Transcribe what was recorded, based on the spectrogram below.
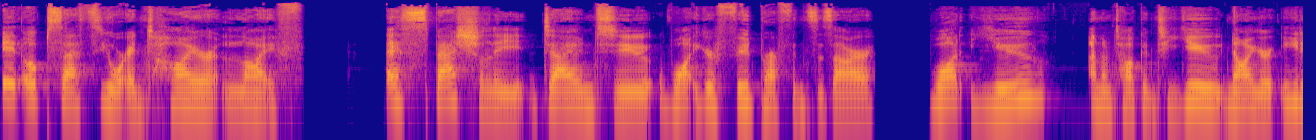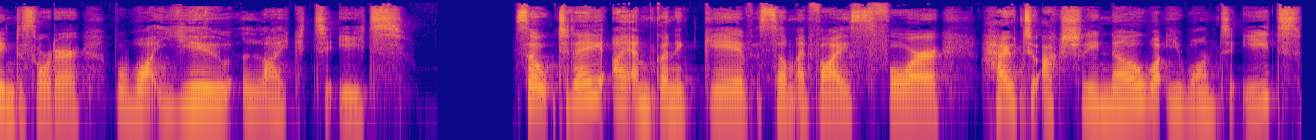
it upsets your entire life, especially down to what your food preferences are, what you, and I'm talking to you, not your eating disorder, but what you like to eat. So, today I am going to give some advice for how to actually know what you want to eat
